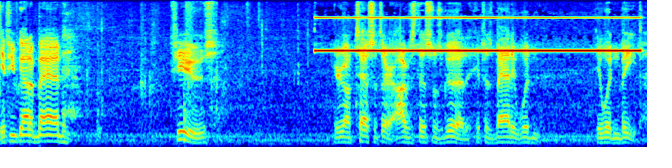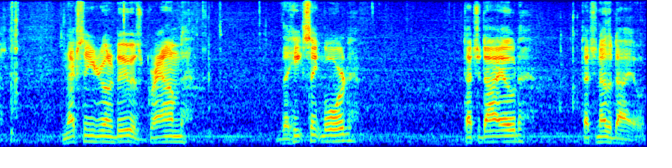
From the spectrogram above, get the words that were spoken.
If you've got a bad fuse, you're going to test it there. Obviously this was good. If it's bad, it wouldn't it wouldn't beep. The next thing you're going to do is ground the heat sink board, touch a diode, touch another diode.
